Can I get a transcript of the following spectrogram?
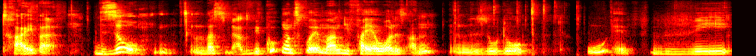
Treiber. So, was, also wir gucken uns vorher mal die Firewalls an. sudo ufw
